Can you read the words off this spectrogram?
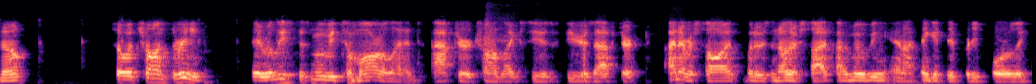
No. So with Tron three, they released this movie Tomorrowland after Tron Legacy is a few years after. I never saw it, but it was another sci-fi movie, and I think it did pretty poorly.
